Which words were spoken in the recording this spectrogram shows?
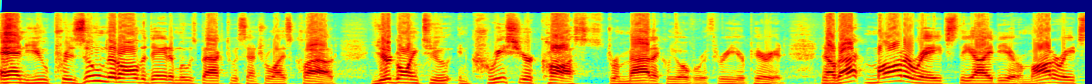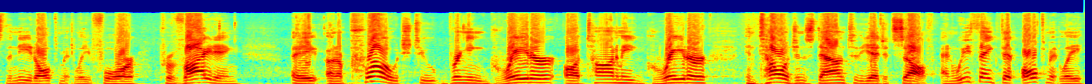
and you presume that all the data moves back to a centralized cloud, you're going to increase your costs dramatically over a three-year period. Now that moderates the idea, or moderates the need ultimately for providing a, an approach to bringing greater autonomy, greater intelligence down to the edge itself. And we think that ultimately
